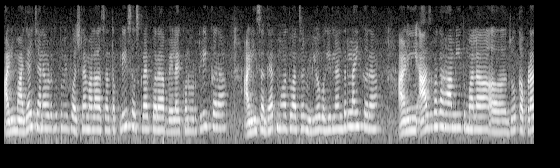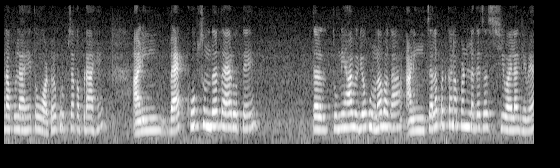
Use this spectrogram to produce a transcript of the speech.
आणि माझ्या चॅनलवर जर तुम्ही फर्स्ट टाईम आला असाल तर प्लीज सबस्क्राईब करा बेल आयकॉनवर क्लिक करा आणि सगळ्यात महत्त्वाचं व्हिडिओ बघितल्यानंतर लाईक करा. आणि आज बघा हा मी तुम्हाला जो कपडा दाखवला आहे तो वॉटरप्रूफचा कपडा आहे. आणि बॅग खूप सुंदर तयार होते. तर तुम्ही हा व्हिडिओ पूर्ण बघा आणि चला पटकन आपण लगेचच शिवायला घेऊया.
